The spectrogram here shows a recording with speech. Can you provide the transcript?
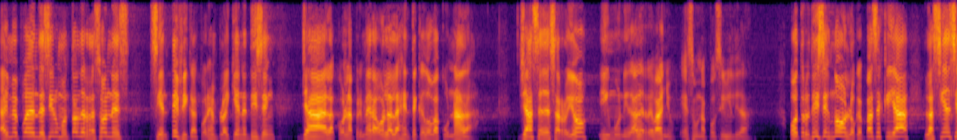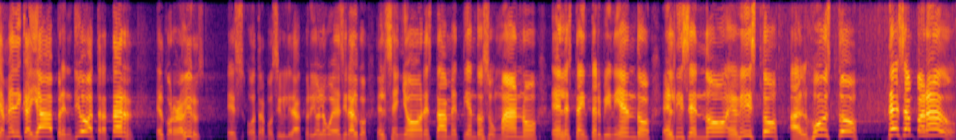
Ahí me pueden decir un montón de razones científicas. Por ejemplo, hay quienes dicen, ya con la primera ola la gente quedó vacunada, ya se desarrolló inmunidad de rebaño. Esa es una posibilidad. Otros dicen, no, lo que pasa es que ya la ciencia médica ya aprendió a tratar el coronavirus es otra posibilidad. Pero yo le voy a decir algo, el Señor está metiendo su mano, Él está interviniendo, Él dice, no he visto al justo desamparado,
